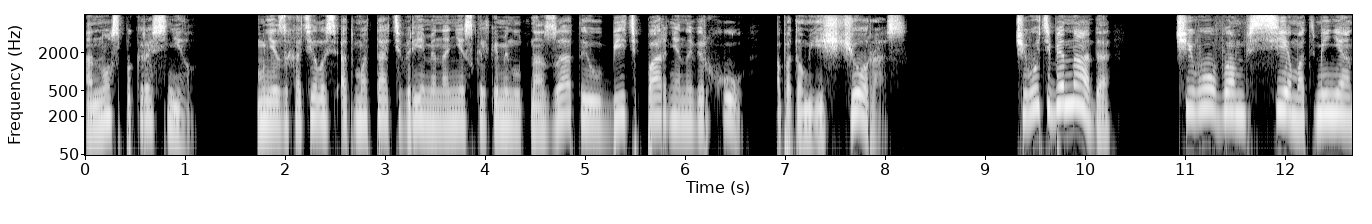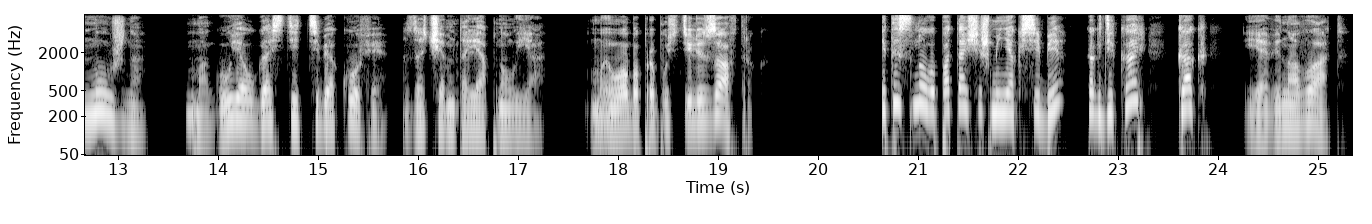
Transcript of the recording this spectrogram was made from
а нос покраснел. Мне захотелось отмотать время на несколько минут назад и убить парня наверху, а потом еще раз. «Чего тебе надо? Чего вам всем от меня нужно?» «Могу я угостить тебя кофе?» — зачем-то ляпнул я. Мы оба пропустили завтрак. И ты снова потащишь меня к себе, как дикарь, как я виноват,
